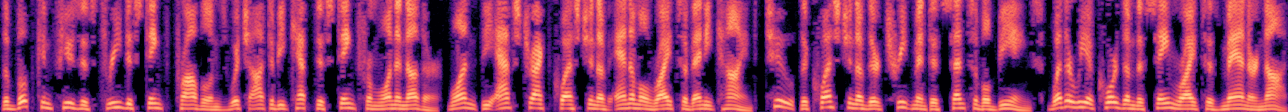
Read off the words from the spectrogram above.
the book confuses three distinct problems which ought to be kept distinct from one another. 1. The abstract question of animal rights of any kind. 2. The question of their treatment as sensible beings, whether we accord them the same rights as man or not.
